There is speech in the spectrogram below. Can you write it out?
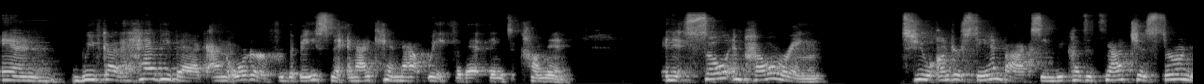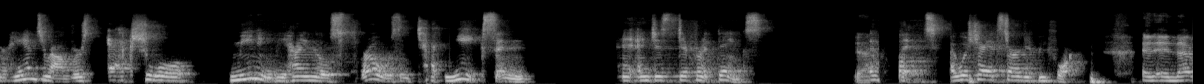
And we've got a heavy bag on order for the basement, and I cannot wait for that thing to come in. And it's so empowering to understand boxing because it's not just throwing your hands around, there's actual meaning behind those throws and techniques and, and, and just different things. Yeah. I love it. I wish I had started before. And, and that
